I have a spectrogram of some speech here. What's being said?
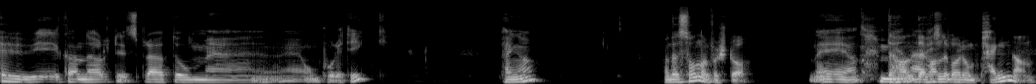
Vi kan alltids prate om, eh, om politikk. Penger. Og det er sånn å forstå. Ja, det, Det, han- det handler bare om pengene.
